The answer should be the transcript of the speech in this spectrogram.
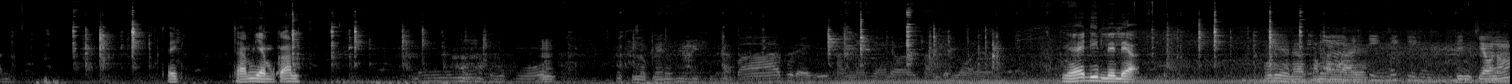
นสามเหลี่ยมก่อนหลบเลยป้าผู้ใดคือขันน้ำแข็งเดี๋ยวทำเรียบร้อยเนื้อดิ้นเลยแหละโอ้ยนะกำลังไรจริงไม่จริงปิงเกียวเนาะ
